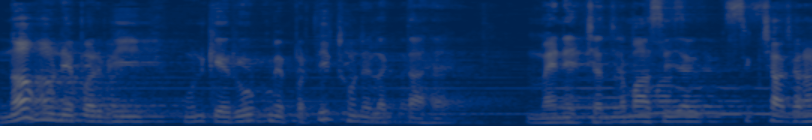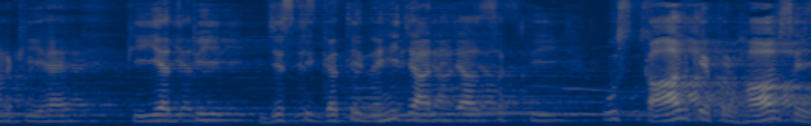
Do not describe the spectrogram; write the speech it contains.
न होने पर भी उनके रूप में प्रतीत होने लगता है। मैंने चंद्रमा से यह शिक्षा ग्रहण की है कि यद्यपि जिसकी गति नहीं जानी जा सकती, उस काल के प्रभाव से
